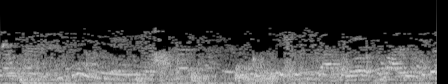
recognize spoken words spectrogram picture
Thank you.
